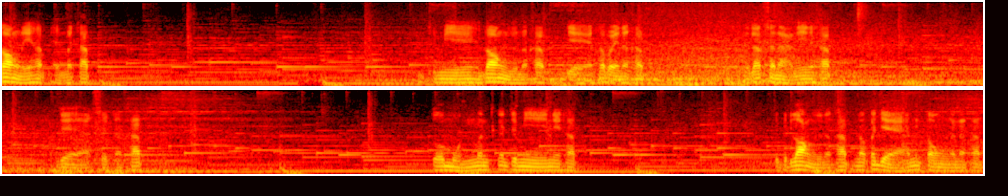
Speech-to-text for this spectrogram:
ร่องนี้ครับเห็นไหมครับจะมีร่องอยู่นะครับ แย่เข้าไปนะครับ ลักษณะนี้นะครับแย่เสร็จนะครับ ตัวหมุนมันก็จะมีนี่ครับ จะเป็นร่องอยู่นะครับ เราก็แย่ให้มันตรงกันนะครับ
